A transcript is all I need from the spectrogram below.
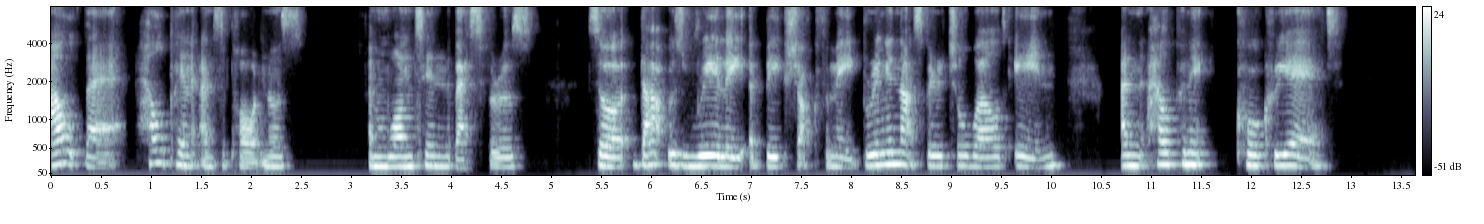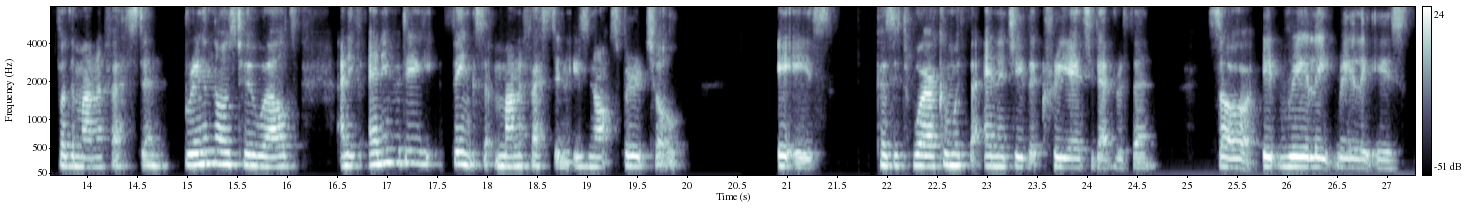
out there helping and supporting us and wanting the best for us. So that was really a big shock for me, bringing that spiritual world in and helping it co create for the manifesting, bringing those two worlds. And if anybody thinks that manifesting is not spiritual, it is because it's working with the energy that created everything. So it really, really is.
